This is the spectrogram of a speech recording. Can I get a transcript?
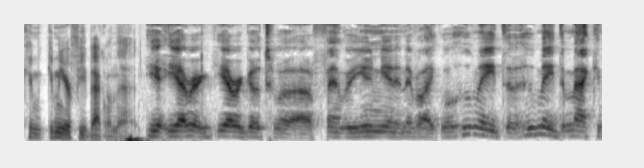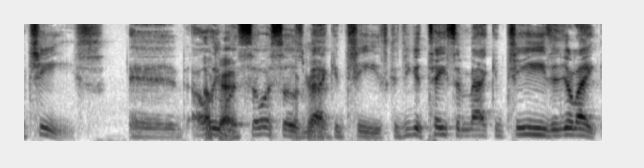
give, give me your feedback on that. You, you ever you ever go to a, family reunion and they're like, "Well, who made the who made the mac and cheese?" And I only Okay. want so and so's Okay. mac and cheese because you could taste the mac and cheese, and you're like,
